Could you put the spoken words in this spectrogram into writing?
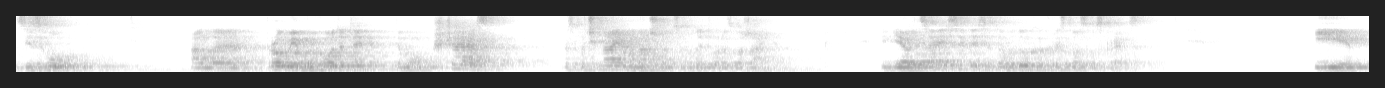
зі звуком. Пробуємо виходити, тому ще раз розпочинаємо нашу цю молитву розважання. Ім'я Отця і Сина і Святого Духа Христос Воскрес. І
